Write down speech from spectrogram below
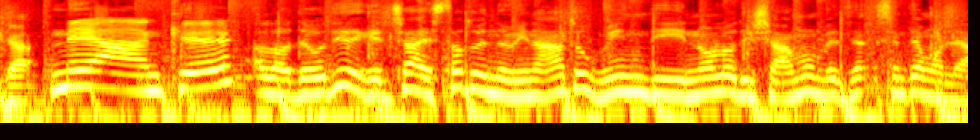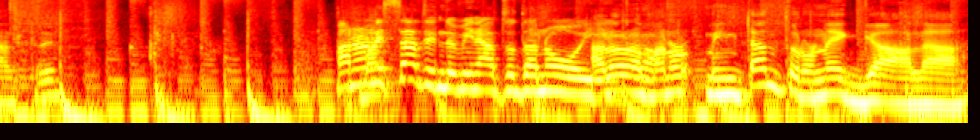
Ga- Neanche? Allora, devo dire che già è stato indovinato, quindi non lo diciamo, sentiamo gli altri. Ma non è stato indovinato da noi. Allora, No. ma, non- ma intanto non è Gala.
